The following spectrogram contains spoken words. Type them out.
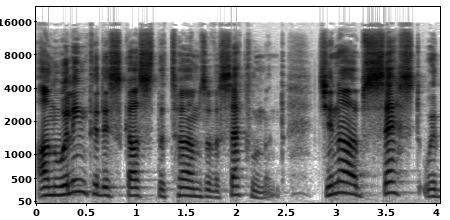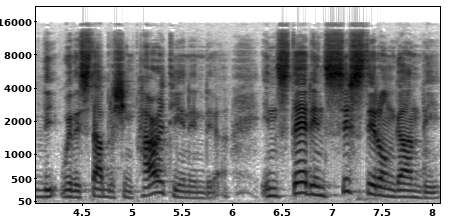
Unwilling to discuss the terms of a settlement, Jinnah, obsessed with, the, with establishing parity in India, instead insisted on Gandhi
